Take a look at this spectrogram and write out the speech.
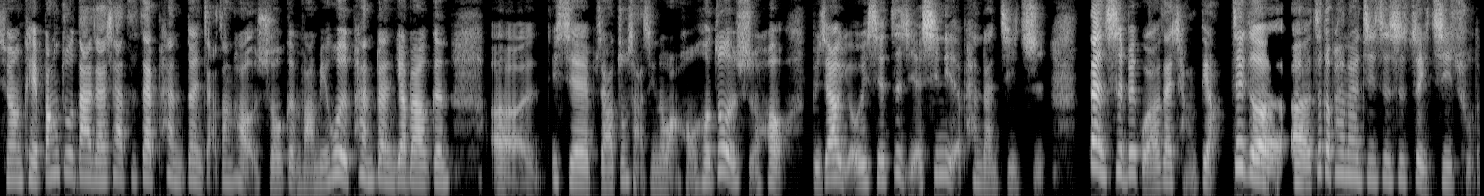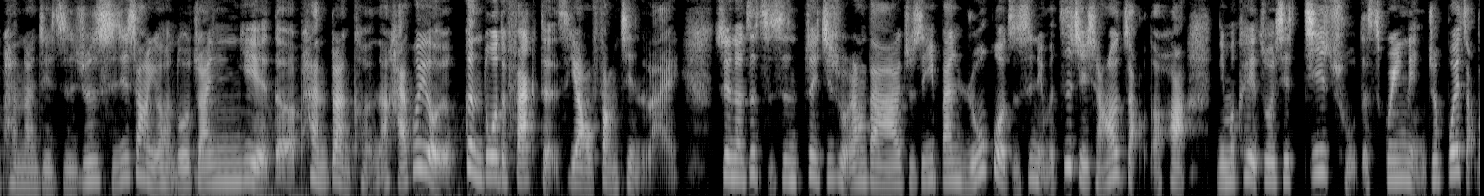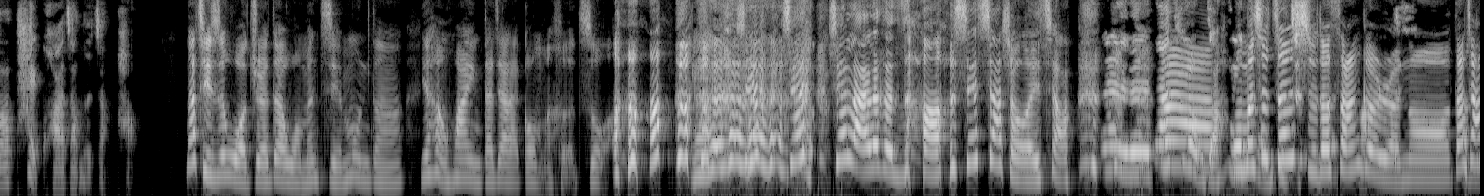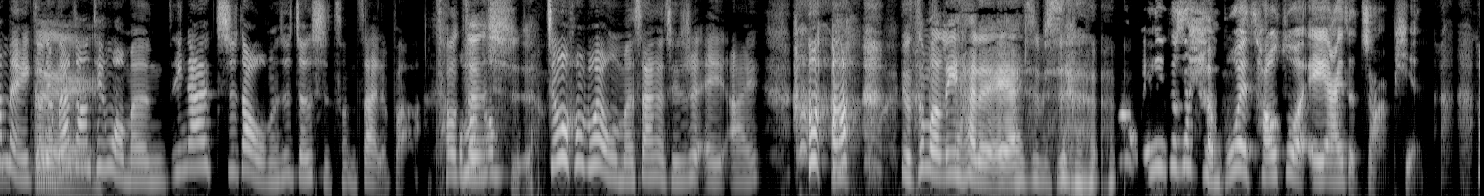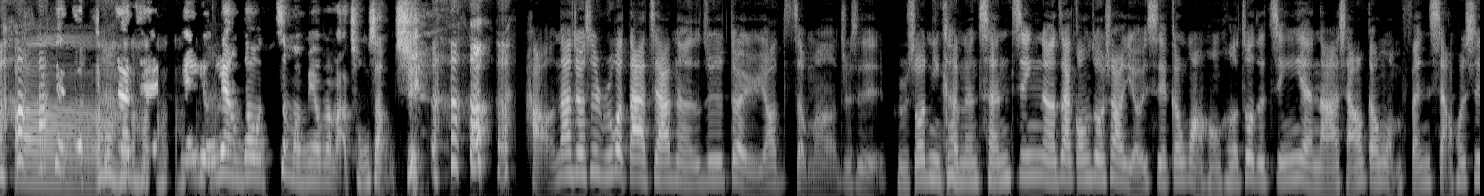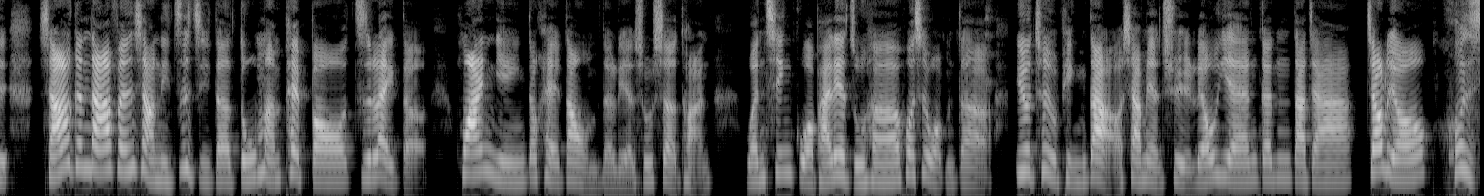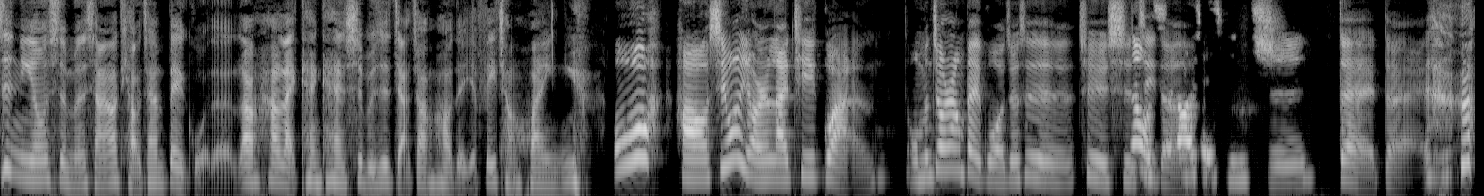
希望可以帮助大家下次在判断假账号的时候更方便，或者判断要不要跟呃一些比较中小型的网红合作的时候，比较有一些自己的心理的判断机制。但是贝果要再强调，这个呃，这个判断机制是最基础的判断机制，就是实际上有很多专业的判断，可能还会有更多的 factors 要放进来。所以呢，这只是最基础，让大家就是一般，如果只是你们自己想要找的话，你们可以做一些基础的 screening，就不会找到太夸张的账号。那其实我觉得我们节目呢，也很欢迎大家来跟我们合作。先先先来了个招，先下手为强。对对，大家知道我们讲、啊，我们是真实的三个人哦。大家每一个礼拜这样听我们，应该知道我们是真实存在的吧？超真实。结果会不会我们三个其实是 AI？、啊、有这么厉害的 AI 是不是？明明就是很不会操作 AI 的诈骗。啊，现在才连流量都这么没有办法冲上去。好，那就是如果大家呢，就是对于要怎么，就是比如说你可能曾经呢在工作上有一些跟网红合作的经验呐、啊，想要跟我们分享，或是想要跟大家分享你自己的独门配播之类的，欢迎都可以到我们的脸书社团。文青果排列组合，或是我们的 YouTube 频道下面去留言，跟大家交流，或者是你有什么想要挑战贝果的，让他来看看是不是假账号的，也非常欢迎 哦。好，希望有人来踢馆，我们就让贝果就是去实际的。那我需要一些新知。对对，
